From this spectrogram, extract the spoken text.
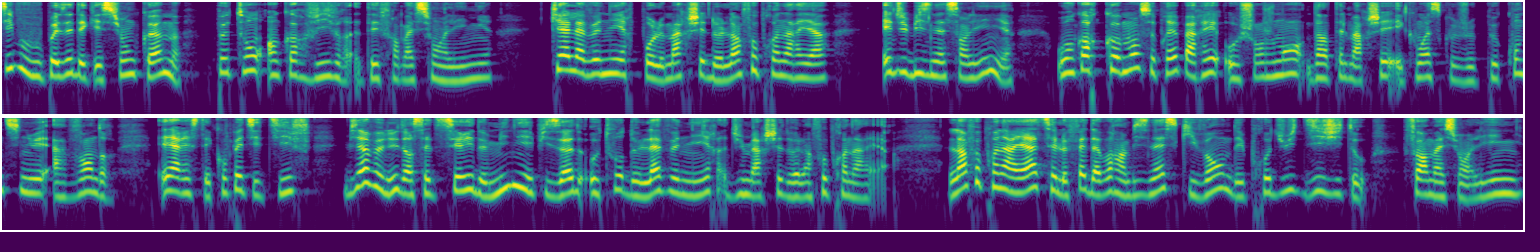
Si vous vous posez des questions comme peut-on encore vivre des formations en ligne? Quel avenir pour le marché de l'infoprenariat et du business en ligne? Ou encore comment se préparer au changement d'un tel marché et comment est-ce que je peux continuer à vendre et à rester compétitif? Bienvenue dans cette série de mini-épisodes autour de l'avenir du marché de l'infoprenariat. L'infoprenariat, c'est le fait d'avoir un business qui vend des produits digitaux, formation en ligne,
